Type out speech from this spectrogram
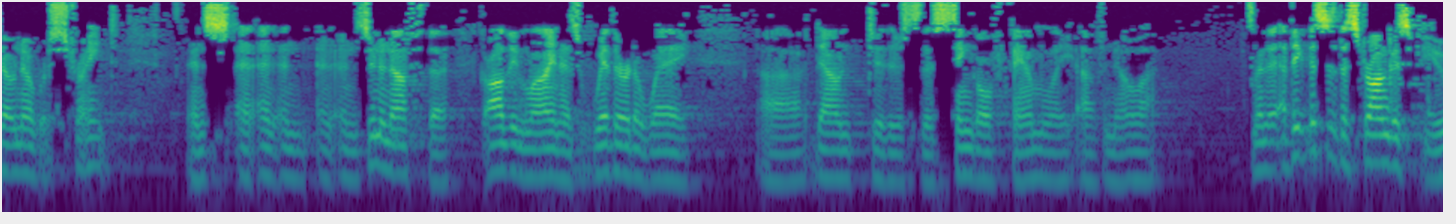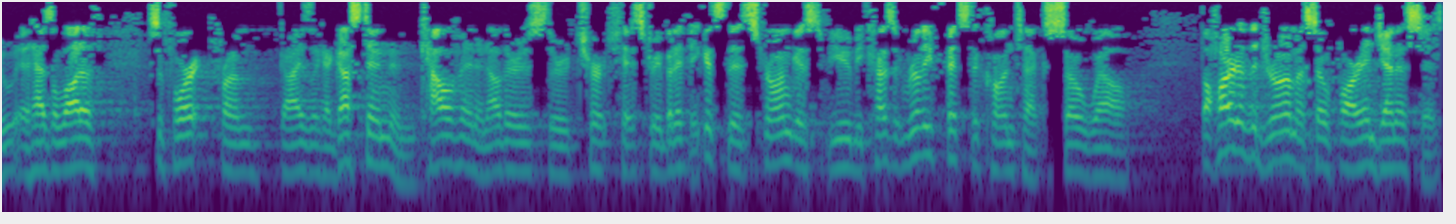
show no restraint, and and and, and soon enough the godly line has withered away uh, down to this the single family of Noah. And I think this is the strongest view. It has a lot of support from guys like Augustine and Calvin and others through church history, but I think it's the strongest view because it really fits the context so well. The heart of the drama so far in Genesis,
